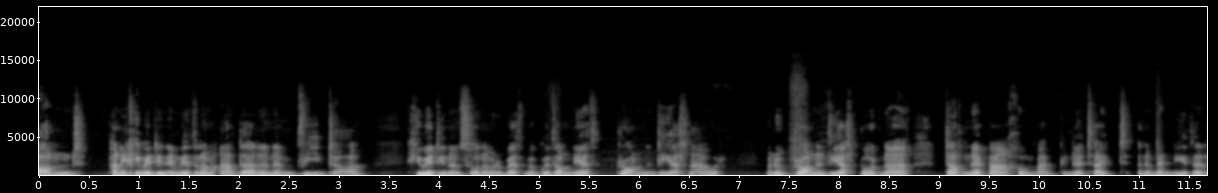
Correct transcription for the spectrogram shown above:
Ond, pan i chi wedyn yn meddwl am adar yn ymfudo, chi wedyn yn sôn am rhywbeth mae gwyddoniaeth bron yn deall nawr maen nhw bron yn deall bod na darnau bach o magnetite yn ymenydd yr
